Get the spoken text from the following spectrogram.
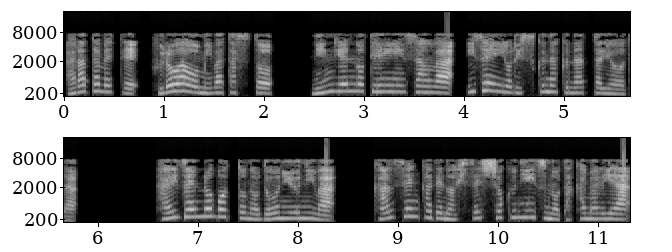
改めてフロアを見渡すと、人間の店員さんは以前より少なくなったようだ。配膳ロボットの導入には、感染下での非接触ニーズの高まりや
